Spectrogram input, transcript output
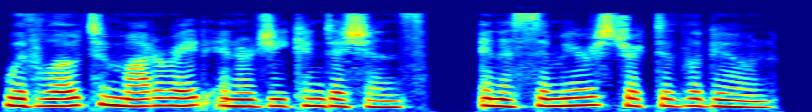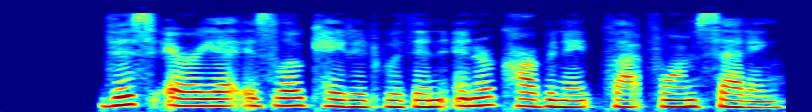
with low to moderate energy conditions, in a semi-restricted lagoon. This area is located within intercarbonate platform setting.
